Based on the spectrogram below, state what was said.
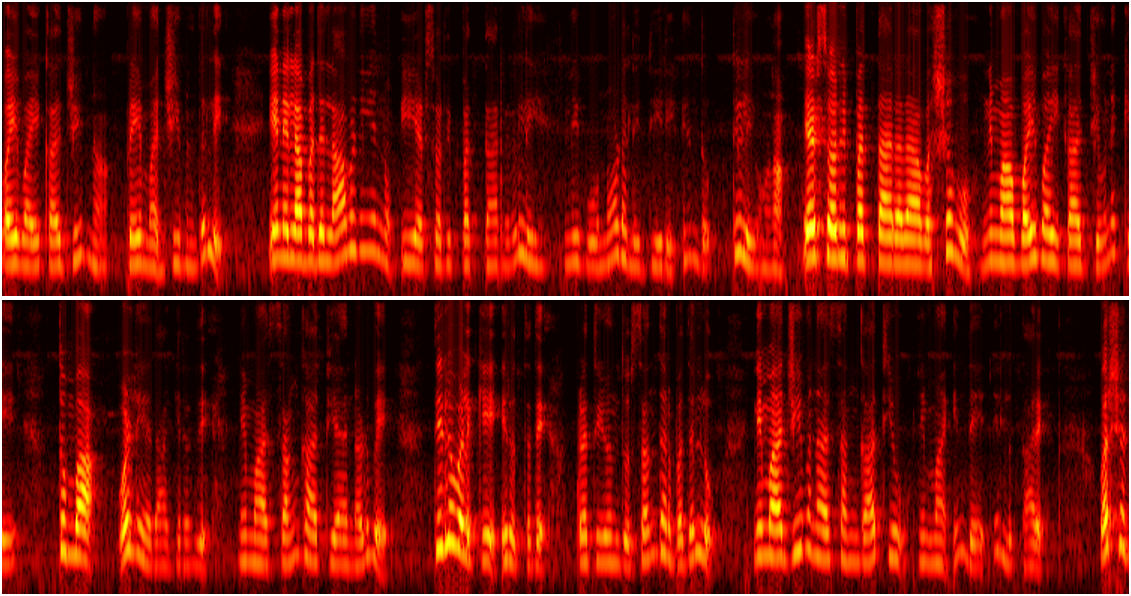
ವೈವಾಹಿಕ ಜೀವನ, ಪ್ರೇಮ ಜೀವನದಲ್ಲಿ ಏನೆಲ್ಲ ಬದಲಾವಣೆಯನ್ನು ಈ ಎರಡು ಸಾವಿರದ ಇಪ್ಪತ್ತಾರರಲ್ಲಿ ನೀವು ನೋಡಲಿದ್ದೀರಿ ಎಂದು ತಿಳಿಯೋಣ. ಎರಡು ಸಾವಿರದ ಇಪ್ಪತ್ತಾರರ ವರ್ಷವು ನಿಮ್ಮ ವೈವಾಹಿಕ ಜೀವನಕ್ಕೆ ತುಂಬ ಒಳ್ಳೆಯದಾಗಿರಲಿ. ನಿಮ್ಮ ಸಂಗಾತಿಯ ನಡುವೆ ತಿಳುವಳಿಕೆ ಇರುತ್ತದೆ. ಪ್ರತಿಯೊಂದು ಸಂದರ್ಭದಲ್ಲೂ ನಿಮ್ಮ ಜೀವನ ಸಂಗಾತಿಯು ನಿಮ್ಮ ಹಿಂದೆ ನಿಲ್ಲುತ್ತಾರೆ. ವರ್ಷದ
